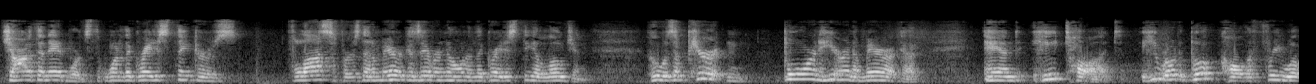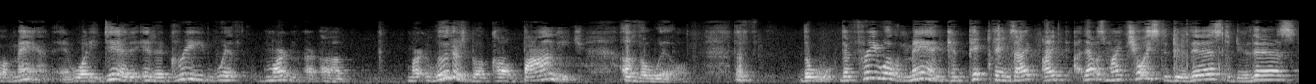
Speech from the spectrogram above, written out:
Jonathan Edwards, one of the greatest thinkers philosophers that America's ever known and the greatest theologian, who was a Puritan born here in America. And he taught, he wrote a book called The Free Will of Man. And what he did, it agreed with Martin, uh, Martin Luther's book called Bondage of the Will. The, the, the free will of man can pick things. I, I, that was my choice to do this, to do this,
